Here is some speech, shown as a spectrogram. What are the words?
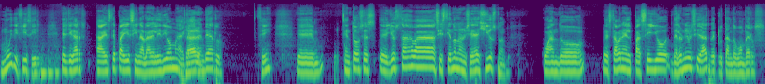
muy difícil, el llegar a este país sin hablar el idioma, hay Claro. que aprenderlo. ¿sí? Eh, entonces, eh, yo estaba asistiendo a la Universidad de Houston cuando estaban en el pasillo de la universidad reclutando bomberos,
